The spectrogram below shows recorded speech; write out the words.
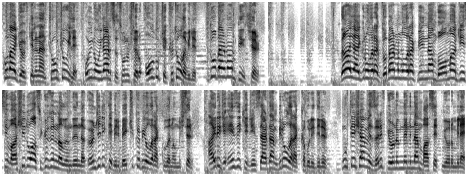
kolayca öfkelenen Çow Chow ile oyun oynarsa sonuçları oldukça kötü olabilir. Doberman Pinscher daha yaygın olarak Doberman olarak bilinen bu Alman cinsi vahşi doğası göz önüne alındığında öncelikle bir bekçi köpeği olarak kullanılmıştır. Ayrıca en zeki cinslerden biri olarak kabul edilir. Muhteşem ve zarif görünümlerinden bahsetmiyorum bile.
